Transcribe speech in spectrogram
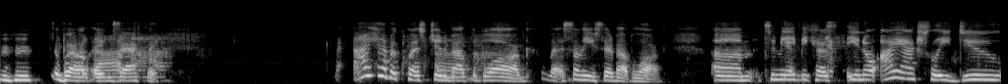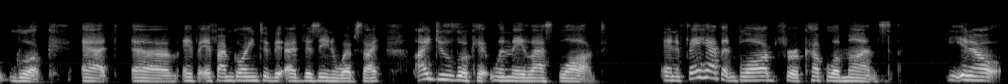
Mm-hmm. well exactly i have a question um, about the blog something you said about blog um, to me because you know i actually do look at um, if, if i'm going to vi- uh, visiting a website i do look at when they last blogged and if they haven't blogged for a couple of months you know,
